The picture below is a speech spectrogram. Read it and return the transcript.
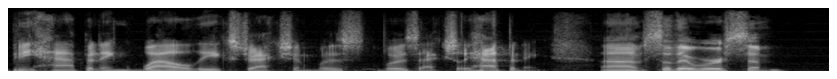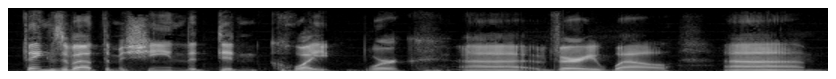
be happening while the extraction was was actually happening. Um, so there were some things about the machine that didn't quite work uh, very well. Um,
